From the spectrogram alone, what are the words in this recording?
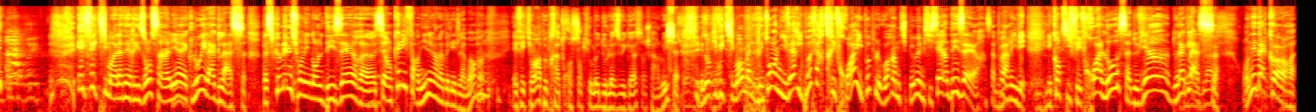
Effectivement, elle avait raison, ça a un lien avec l'eau et la glace. Parce que même si on est dans le désert, euh, c'est en Californie d'ailleurs, la vallée de la mort. hein. Effectivement, à peu près à 300 km de Las Vegas, hein, cher Louis. Et donc, effectivement, malgré tout, en hiver, il peut faire très froid, il peut pleuvoir un petit peu, même si c'est un désert. Ça peut arriver. Et quand il fait froid, l'eau, ça devient de la glace. On est d'accord.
